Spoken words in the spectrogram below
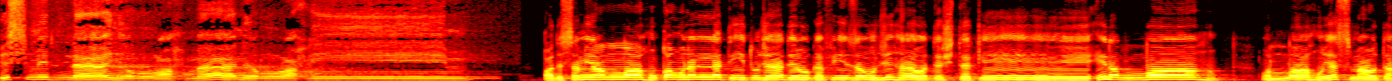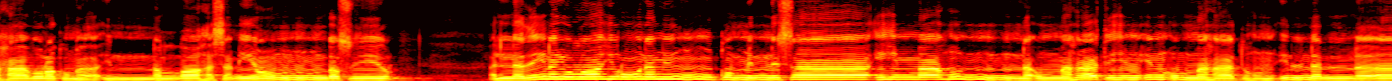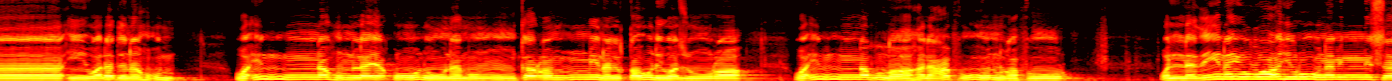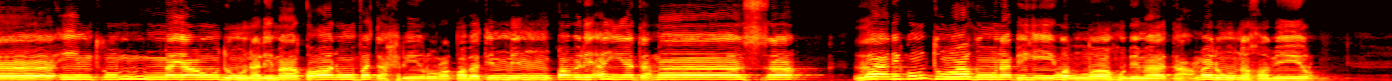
بسم الله الرحمن الرحيم. قد سمع الله قول التي تجادلك في زوجها وتشتكي إلى الله. والله يسمع تحاوركما. إن الله سميع بصير. الذين يظاهرون منكم من نسائهم ما هن أمهاتهم إن أمهاتهم إلا اللائي ولدنهم وإنهم ليقولون منكرا من القول وزورا وإن الله لعفو غفور. والذين يظاهرون من نسائهم ثم يعودون لما قالوا فتحرير رقبة من قبل أن يتماسا. ذلكم توعظون به والله بما تعملون خبير.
